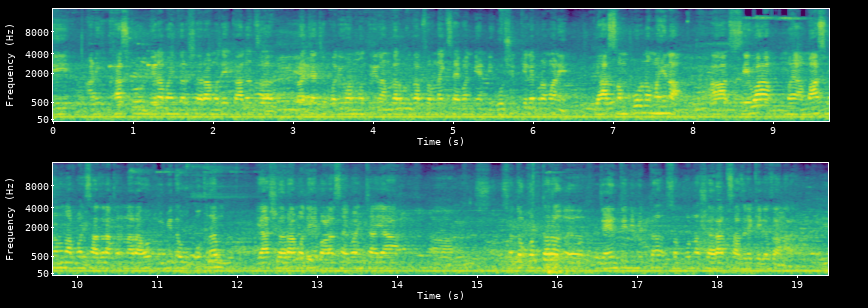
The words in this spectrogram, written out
होती. आणि खास करून मीरा भाईंदर शहरामध्ये कालच राज्याचे परिवहन मंत्री नामदार प्रताप सरनाईक साहेबांनी यांनी घोषित केल्याप्रमाणे की हा संपूर्ण महिना हा सेवा म- मास म्हणून आपण साजरा करणार आहोत. विविध उपक्रम या शहरामध्ये बाळासाहेबांच्या या अ, शतकोत्तर जयंतीनिमित्त संपूर्ण शहरात साजरे केले जाणार आहे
